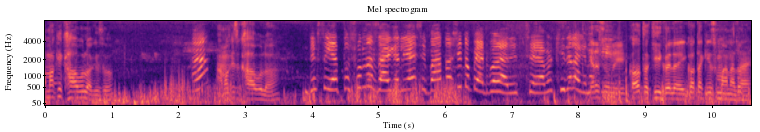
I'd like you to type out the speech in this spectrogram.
আমাকে খাওয়াবো কিছু। হ্যাঁ? আমাকে কিছু খাওয়াবো দেখছি এত সুন্দর জায়গা নিয়ে আসি বাতাসই তো পেট ভরা দিচ্ছে আমার খিদে লাগে না কত কি কইলো এই কথা কিছু মানা যায়।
